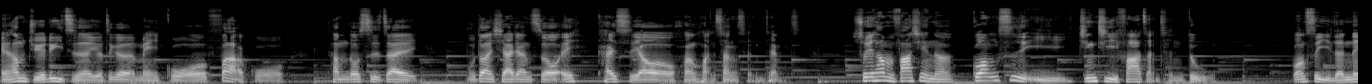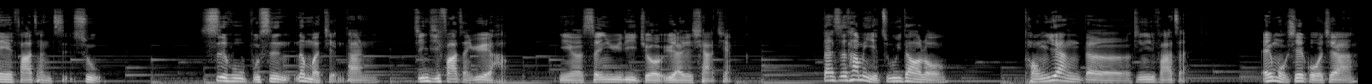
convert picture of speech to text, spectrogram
哎，他们举的例子呢，有这个美国、法国，他们都是在不断下降之后，哎，开始要缓缓上升这样子。所以他们发现呢，光是以经济发展程度，光是以人类发展指数，似乎不是那么简单。经济发展越好，你的生育率就越来越下降。但是他们也注意到喽，同样的经济发展，哎，某些国家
